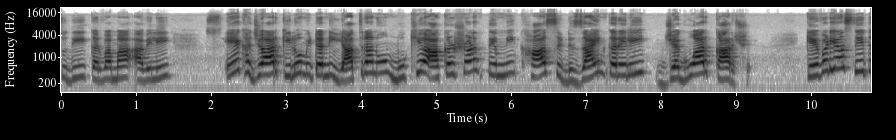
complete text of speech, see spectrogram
સુધી કરવામાં આવેલી એક હજાર કિલોમીટરની યાત્રાનું મુખ્ય આકર્ષણ તેમની ખાસ ડિઝાઇન કરેલી જેગુઆર કાર છે. કેવડિયા સ્થિત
